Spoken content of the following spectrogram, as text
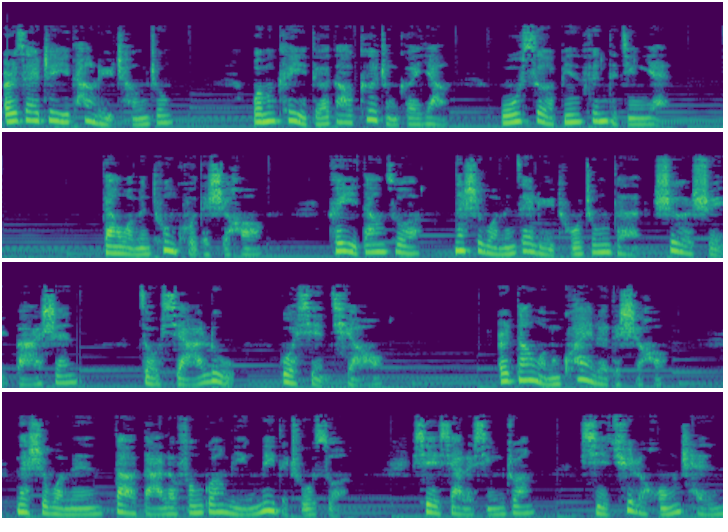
而在这一趟旅程中，我们可以得到各种各样无色缤纷的经验。当我们痛苦的时候，可以当做那是我们在旅途中的涉水跋山、走狭路、过险桥；而当我们快乐的时候，那是我们到达了风光明媚的处所，卸下了行装，洗去了红尘，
